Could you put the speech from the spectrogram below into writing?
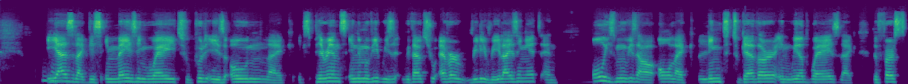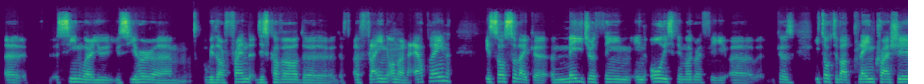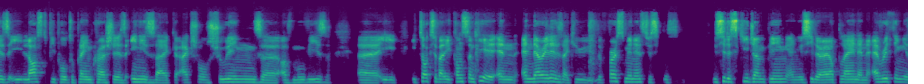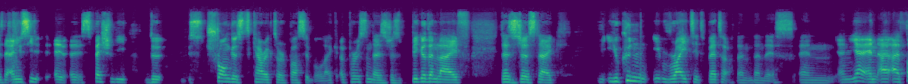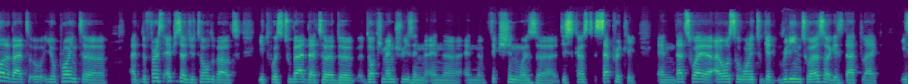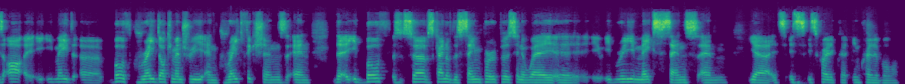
he Mhm. has like this amazing way to put his own like experience in the movie with, without you ever really realizing it and all his movies are all like linked together in weird ways like the first uh, scene where you you see her um, with her friend discover the, the uh, flying on an airplane it's also like a, a major theme in all his filmography uh, because he talked about plane crashes. He lost people to plane crashes in his like actual shootings uh, of movies. Uh, he he talks about it constantly, and and there it is. Like you, the first minutes you see you see the ski jumping, and you see the airplane, and everything is there, and you see especially the strongest character possible, like a person that's just bigger than life. That's just like you couldn't write it better than than this. And and yeah and i, I thought about uh, your point uh, at the first episode you told about it was too bad that uh, the documentaries and and uh, and fiction was uh, discussed separately. And that's why i also wanted to get really into Herzog is that like he's he made uh, both great documentary and great fictions and the, it both serves kind of the same purpose in a way. It really makes sense and yeah, it's it's it's quite incredible.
